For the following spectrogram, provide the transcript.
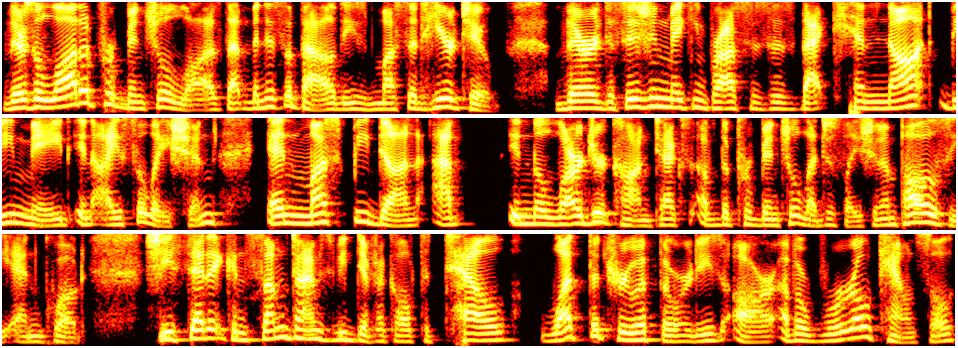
there's a lot of provincial laws that municipalities must adhere to. There are decision making processes that cannot be made in isolation and must be done at in the larger context of the provincial legislation and policy, end quote. She said it can sometimes be difficult to tell what the true authorities are of a rural council,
